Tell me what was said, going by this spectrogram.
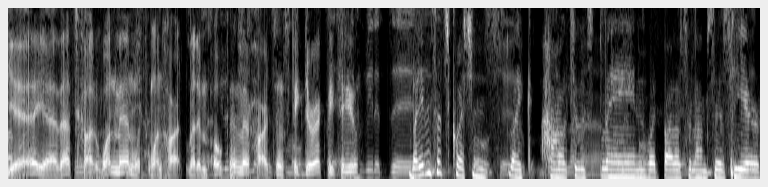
Yeah, yeah, that's called one man with one heart. Let him open their hearts and speak directly to you. But even such questions like how to explain what Baal HaSulam says here,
